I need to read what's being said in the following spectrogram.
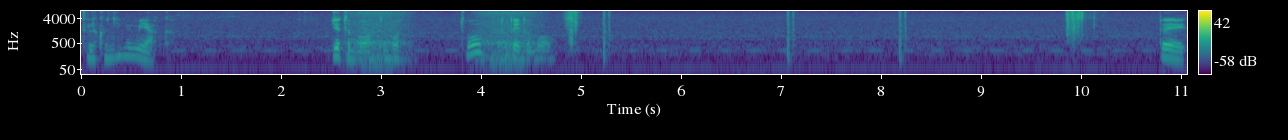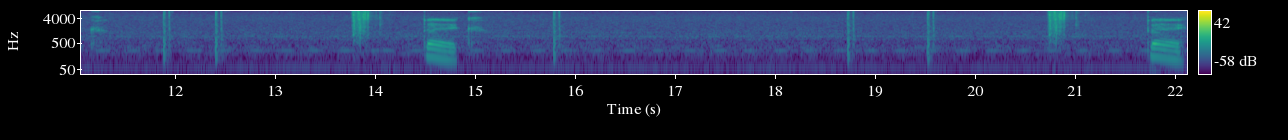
Tylko nie wiem jak. Gdzie to było? To było tu? Tutaj to było. Pyk. Pyk. Pyk.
